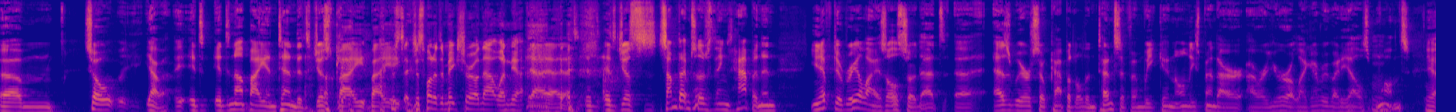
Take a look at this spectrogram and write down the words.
Um, so yeah, it's it's not by intent; it's just by by I just wanted to make sure on that one. Yeah. yeah, yeah. It's, it's, it's just sometimes those things happen, and you have to realize also that uh, as we are so capital intensive and we can only spend our our euro like everybody else wants, Yeah.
